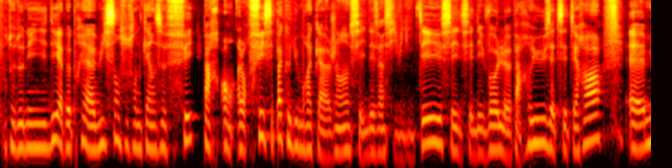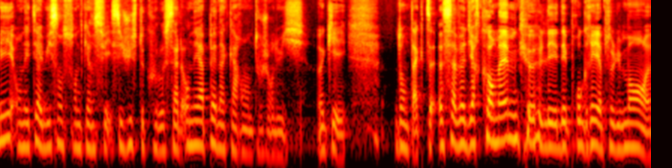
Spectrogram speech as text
pour te donner une idée, à peu près à 875 faits par an. Alors, faits, c'est pas que du braquage, hein, c'est des incivilités, c'est des vols par ruse, etc. mais on était à 875 faits. C'est juste colossal. On est à peine à 40 aujourd'hui. Ok, dont acte. Ça veut dire quand même que les, des progrès absolument euh,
